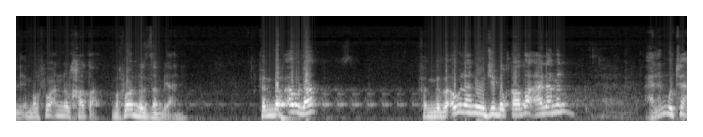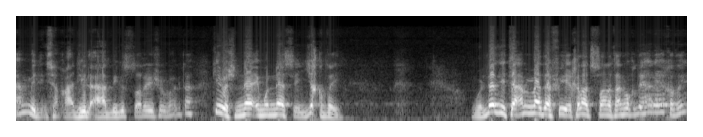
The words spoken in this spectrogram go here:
مرفوع عنه الخطأ مرفوع عنه الذنب يعني. فمن باب أولى فمن باب أولى نوجب القضاء على من؟ على المتعمد. الإنسان قاعد يلعب يقصر يشوف هكذا. كيفاش النائم والناس يقضي؟ والذي تعمد في إخراج الصلاة عن وقتها لا يقضي.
